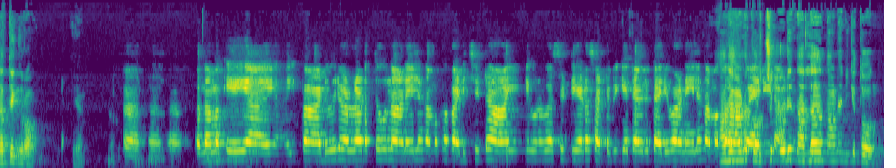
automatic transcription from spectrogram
നത്തിങ് റോങ് അപ്പൊ നമുക്ക് ഈ ഇപ്പൊ അടൂരുള്ളിടത്തു നിന്നാണെങ്കിലും നമുക്ക് പഠിച്ചിട്ട് ആ യൂണിവേഴ്സിറ്റിയുടെ സർട്ടിഫിക്കറ്റ് അവർ തരുവാണെങ്കിലും നമുക്ക് അത് അതാണ് valid കുറച്ചും കൂടി നല്ലതെന്നാണ് എനിക്ക് തോന്നുന്നത്.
